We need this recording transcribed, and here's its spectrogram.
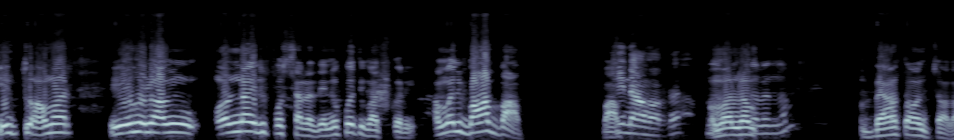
কিন্তু আমার এ হলো আমি অন্যায়ের প্রচারা দিন প্রতিবাদ করি। আমার বাপ বাপ বাপ। কি নাম আপনার? আমার নাম? ব্যাহত অঞ্চল।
